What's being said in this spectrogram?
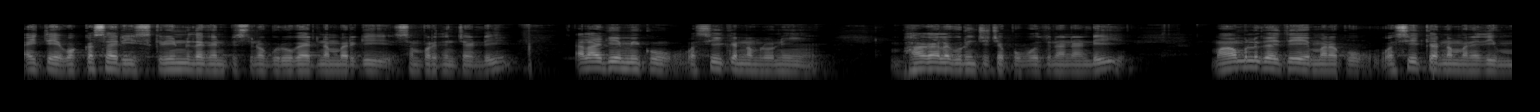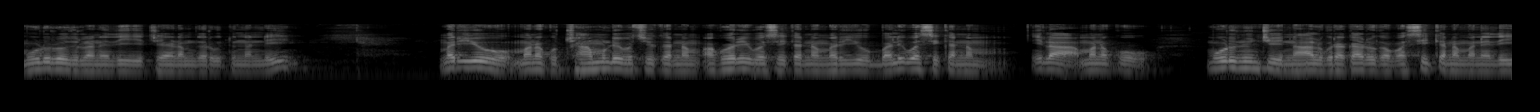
అయితే ఒక్కసారి స్క్రీన్ మీద కనిపిస్తున్న గురువుగారి నంబర్కి సంప్రదించండి. అలాగే మీకు వశీకరణంలోని భాగాల గురించి చెప్పబోతున్నానండి. మామూలుగా అయితే మనకు వశీకరణం అనేది మూడు రోజులు అనేది చేయడం జరుగుతుందండి. మరియు మనకు చాముండి వశీకరణం అఘోరి వశీకరణం మరియు బలి వశీకరణం ఇలా మనకు మూడు నుంచి నాలుగు రకాలుగా వశీకరణం అనేది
